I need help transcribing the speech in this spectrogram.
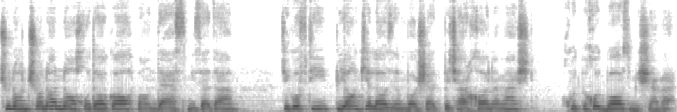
چون چنان ناخداگاه به آن دست می زدم که گفتی بیان که لازم باشد به چرخانمش خود به خود باز می شود.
